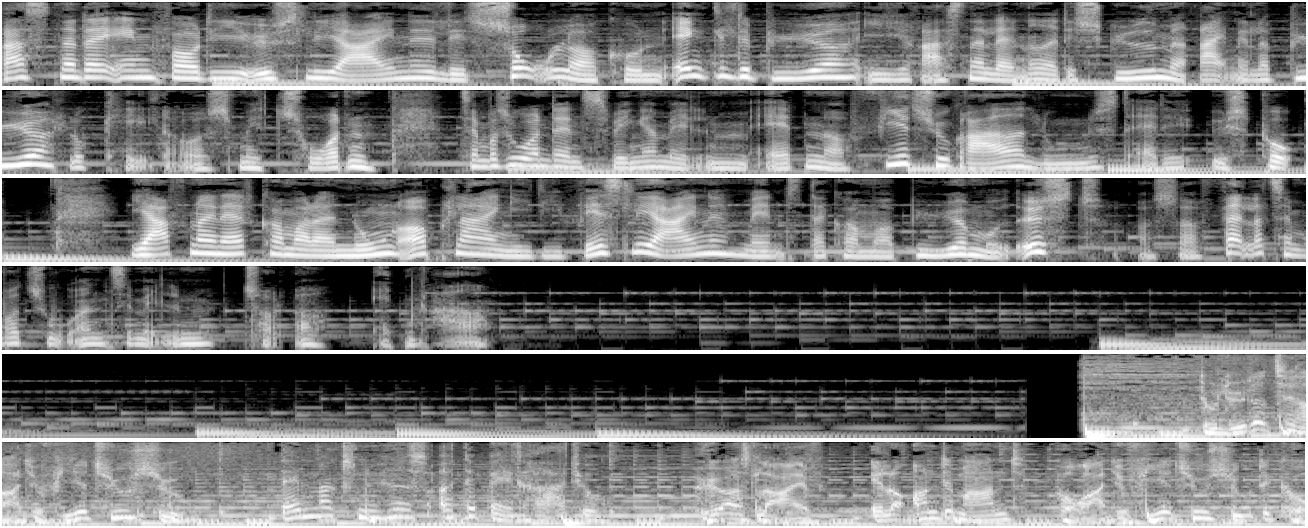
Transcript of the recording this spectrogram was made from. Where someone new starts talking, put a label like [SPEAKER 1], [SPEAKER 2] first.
[SPEAKER 1] Resten af dagen får de østlige egne lidt sol og kun enkelte byer. I resten af landet er det skyde med regn eller byer, lokalt også med torden. Temperaturen den svinger mellem 18 og 24 grader, lunest er det østpå. I aften og i nat kommer der nogen opklaring i de vestlige egne, mens der kommer byer mod øst, og så falder temperaturen til mellem 12 og 18 grader.
[SPEAKER 2] Lytter til Radio 24-7.
[SPEAKER 3] Danmarks Nyheds- og Debatradio.
[SPEAKER 2] Hør os live eller on demand på radio247.dk.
